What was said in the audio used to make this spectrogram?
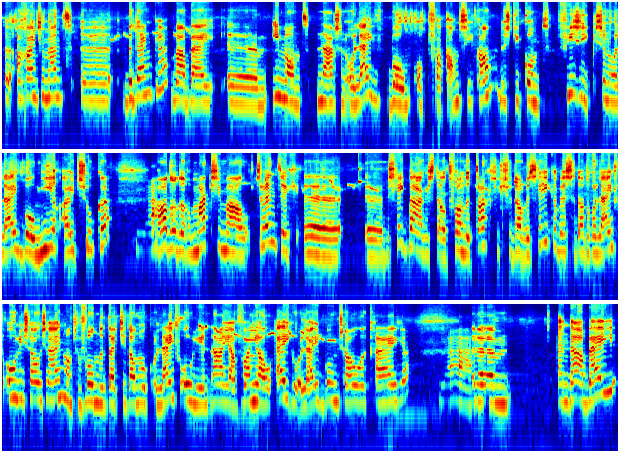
olijfboomarrangement uh, bedenken, waarbij uh, iemand naar zijn olijfboom op vakantie kan. Dus die komt fysiek zijn olijfboom hier uitzoeken. Ja. We hadden er maximaal 20 beschikbaar gesteld van de 80, zodat we zeker wisten dat er olijfolie zou zijn. Want we vonden dat je dan ook olijfolie in het najaar van jouw eigen olijfboom zou krijgen. Ja. Um, en daarbij,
